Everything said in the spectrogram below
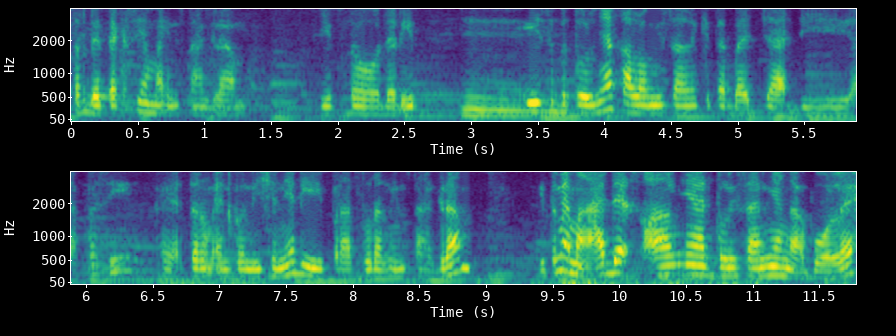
terdeteksi sama Instagram gitu dari Hmm. Jadi sebetulnya kalau misalnya kita baca di apa sih kayak term and conditionnya di peraturan Instagram itu memang ada soalnya tulisannya nggak boleh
